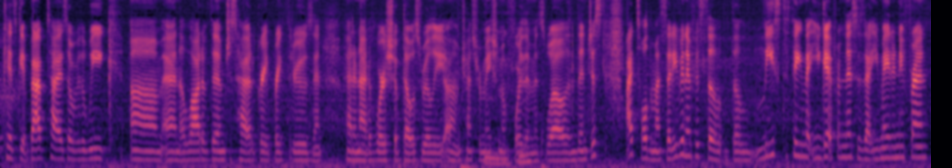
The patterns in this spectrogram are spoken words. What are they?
kids get baptized over the week, um, and a lot of them just had great breakthroughs and had a night of worship that was really um, transformational for them as well. And then just, I told them, I said, even if it's the the least thing that you get from this is that you made a new friend.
